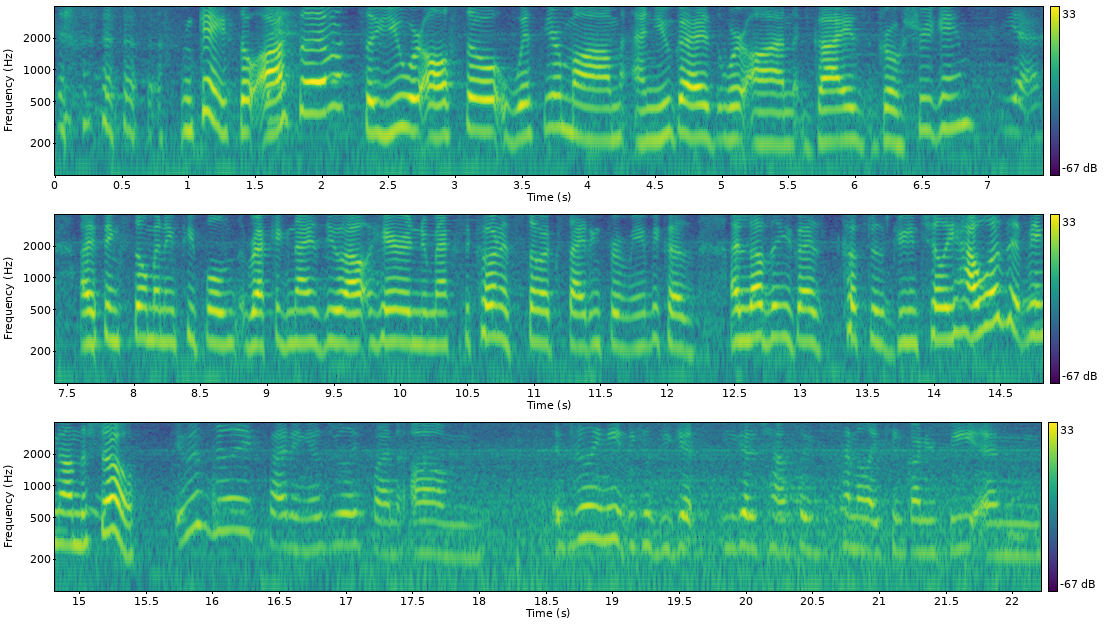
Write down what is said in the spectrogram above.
okay, so awesome. So you were also with your mom and you guys were on Guys Grocery Games. Yeah. I think so many people recognize you out here in New Mexico and it's so exciting for me because I love that you guys cooked with green chili. How was it being on the show? It was really exciting. It was really fun. Um, it's really neat because you get you get a chance to just kind of like think on your feet and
